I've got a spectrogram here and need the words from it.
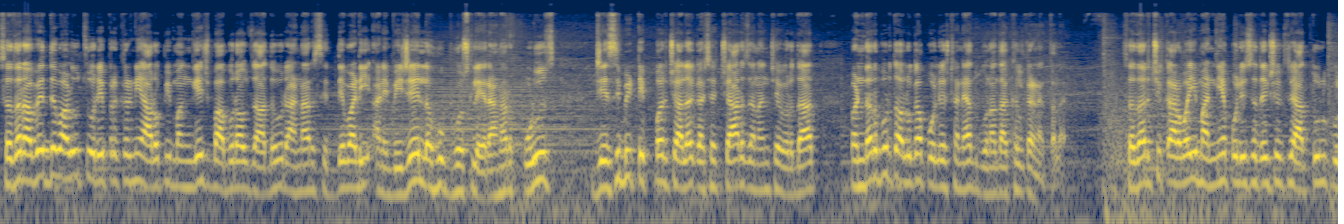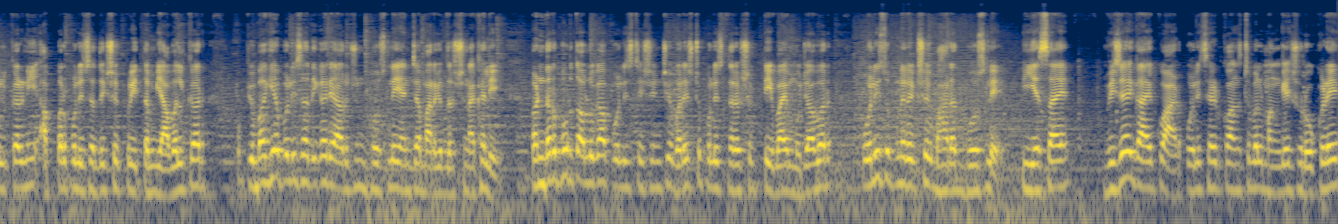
सदर अवैध वाळू चोरी प्रकरणी आरोपी मंगेश बाबूराव जाधव राहणार सिद्धेवाडी आणि विजय लहू भोसले राहणार पुळूज जेसीबी टिप्पर चालक अशा चार जणांच्या विरोधात पंढरपूर तालुका पोलीस ठाण्यात गुन्हा दाखल करण्यात आलाय. सदरची कारवाई मान्य पोलीस अधीक्षक श्री अतुल कुलकर्णी अप्पर पोलीस अधीक्षक प्रीतम यावलकर उपविभागीय पोलीस अधिकारी अर्जुन भोसले यांच्या मार्गदर्शनाखाली पंढरपूर तालुका पोलीस स्टेशनचे वरिष्ठ पोलीस निरीक्षक टी वाय मुजावर पोलीस उपनिरीक्षक Bharat Bhosale P S I Vijay Gaikwad police head constable Mangesh Rokade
